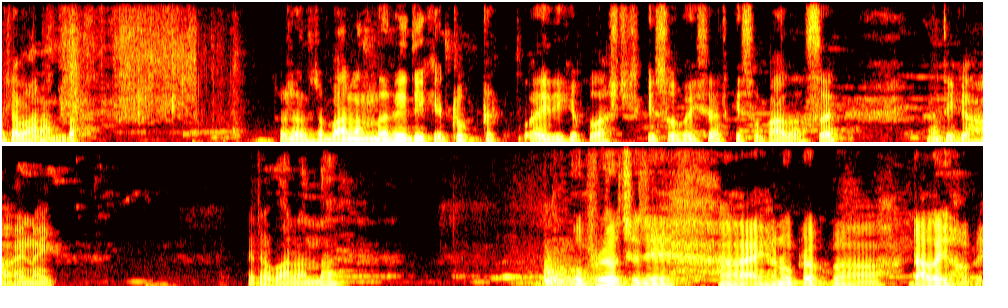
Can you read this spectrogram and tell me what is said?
এটা বারান্দা। টোটাল বারান্দার, এইদিকে টুকটাক, এইদিকে প্লাস্টার কিছু হয়েছে আর কিছু বাদ আছে। এদিকে হয় নাই। এটা বারান্দা। উপরে হচ্ছে যে এখন উপরে ডালাই হবে।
